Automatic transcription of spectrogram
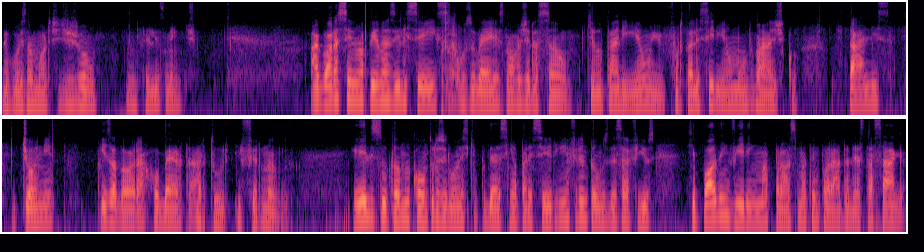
Depois da morte de João, infelizmente. Agora seriam apenas eles seis, os UBRs nova geração, que lutariam e fortaleceriam o mundo mágico. Thales, Johnny, Isadora, Roberta, Arthur e Fernando. Eles lutando contra os vilões que pudessem aparecer e enfrentando os desafios que podem vir em uma próxima temporada desta saga,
